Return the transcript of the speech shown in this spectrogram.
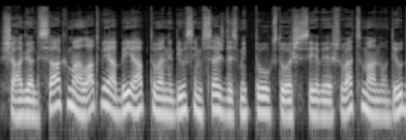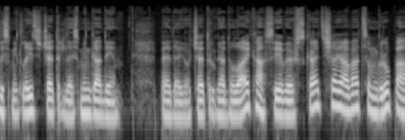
Šā gada sākumā Latvijā bija aptuveni 260 tūkstoši sieviešu vecumā no 20 līdz 40 gadiem. Pēdējo četru gadu laikā sieviešu skaits šajā vecuma grupā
